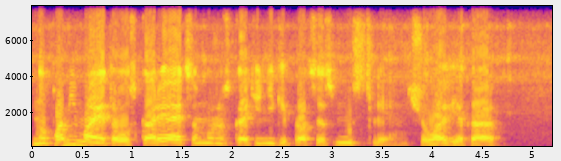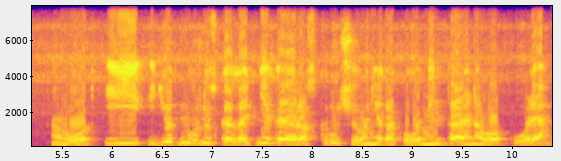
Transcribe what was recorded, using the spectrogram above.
Но помимо этого ускоряется, можно сказать, и некий процесс мысли человека. Вот. И идет, можно сказать, некое раскручивание такого ментального поля.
